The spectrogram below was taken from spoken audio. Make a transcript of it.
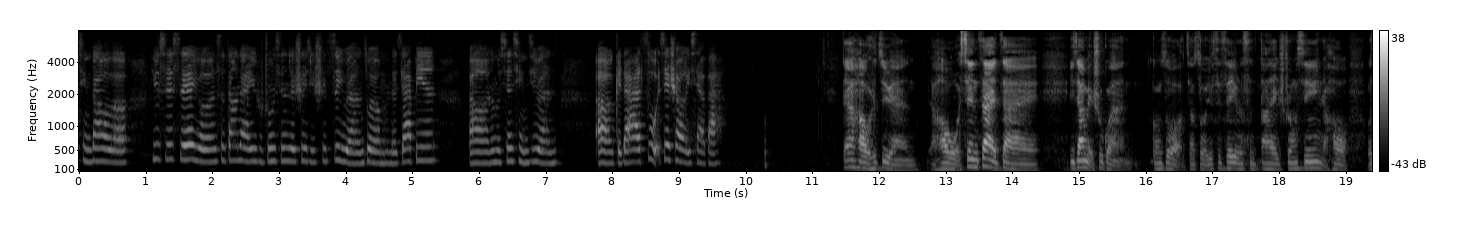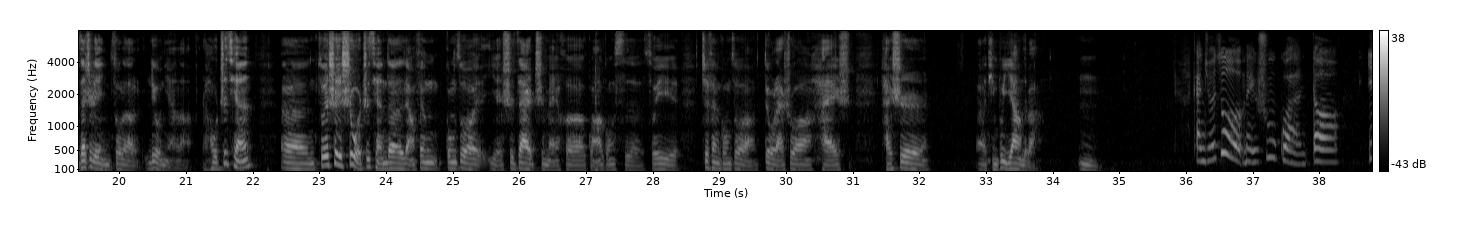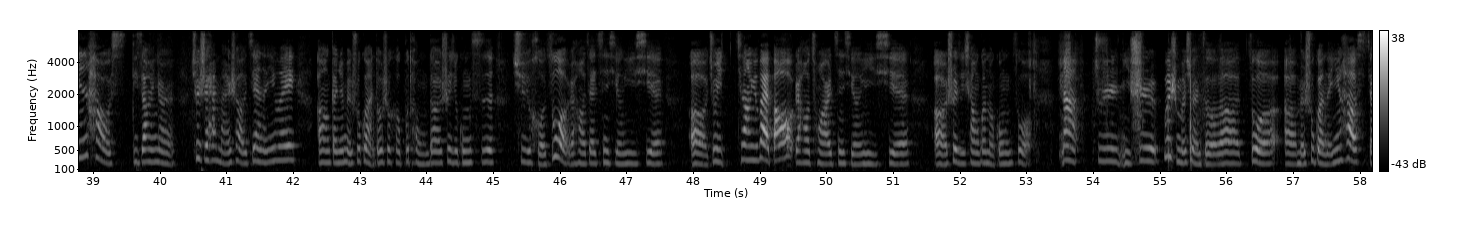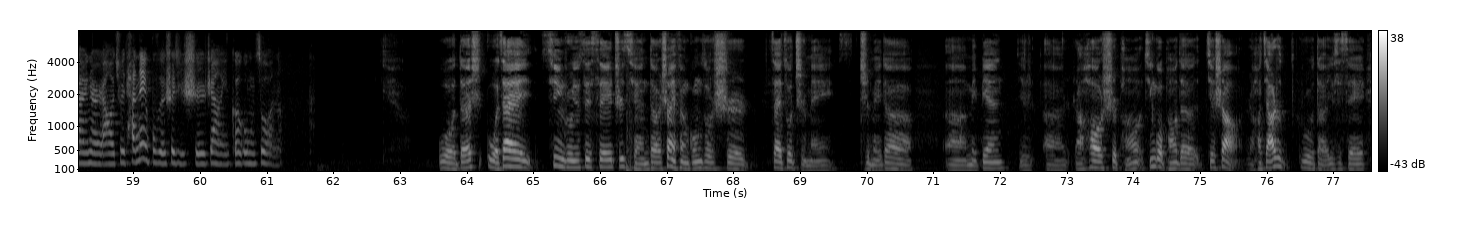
请到了 UCC 尤伦斯当代艺术中心的设计师资源作为我们的嘉宾。啊，那么先请纪元，呃，给大家自我介绍一下吧。大家好，我是纪元，然后我现在在一家美术馆工作，叫做 UCC 尤伦斯当代艺术中心。然后我在这里已经做了六年了。然后之前，呃，作为设计师，我之前的两份工作也是在纸媒和广告公司，所以这份工作对我来说还是还是呃挺不一样的吧。嗯。感觉做美术馆的 in-house designer 确实还蛮少见的，因为嗯，感觉美术馆都是和不同的设计公司去合作，然后再进行一些呃，就相当于外包，然后从而进行一些呃设计相关的工作。那就是你是为什么选择了做呃美术馆的 in-house designer，然后就是它内部的设计师这样一个工作呢？我的是我在进入 UCC 之前的上一份工作是在做纸媒，纸媒的呃美编也呃，然后是朋友经过朋友的介绍，然后加入入的 UCC。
